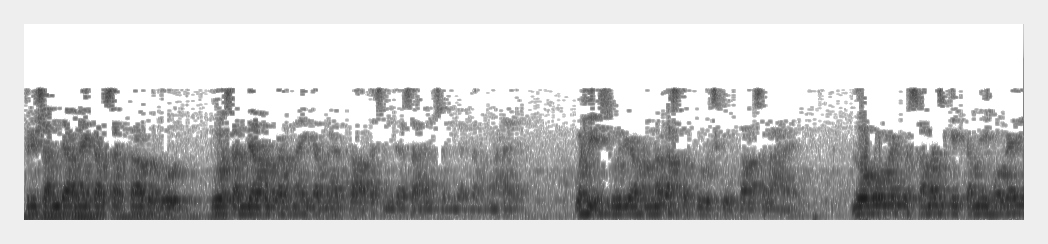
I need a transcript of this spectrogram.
त्रिसंध्या नहीं कर सकता तो दो दो संध्या तो करना ही करना है, प्रातः संध्या, सायं संध्या करना है। वही सूर्य मंडलस्थ पुरुष की उपासना है। लोगों में कुछ समझ की कमी हो गई,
